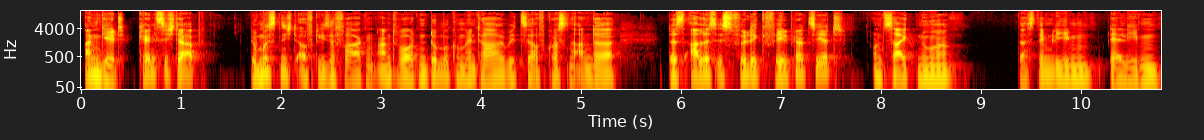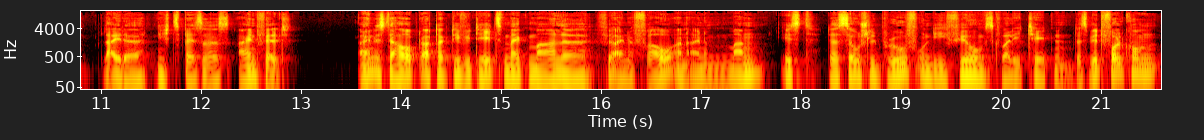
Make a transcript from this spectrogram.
angeht. Grenzt dich da ab? Du musst nicht auf diese Fragen antworten, dumme Kommentare, Witze auf Kosten anderer. Das alles ist völlig fehlplatziert und zeigt nur, dass dem Lieben, der Lieben leider nichts Besseres einfällt. Eines der Hauptattraktivitätsmerkmale für eine Frau an einem Mann ist der Social Proof und die Führungsqualitäten. Das wird vollkommen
